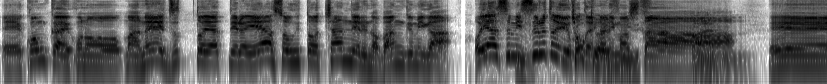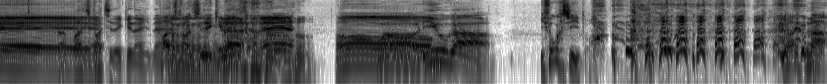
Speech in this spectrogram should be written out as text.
えー今回このまあねずっとやってるエアソフトチャンネルの番組まお休みするということになりました、はいえーパチパチできないね。パチパチできないですよね。まー。あ理由が忙しいと。ままあ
